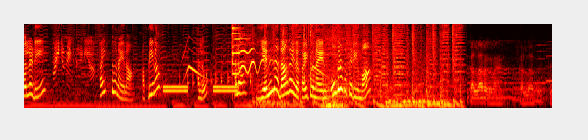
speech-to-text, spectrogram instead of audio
சொல்லடி. ஃபைவ் டூ நைன் அப்படின்னா? ஹலோ ஹலோ என்னதாங்க இந்த ஃபைவ் டூ நைன் உங்களுக்கு தெரியுமா? கல்லாறுக்கிறேன் கல்லாறுறது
